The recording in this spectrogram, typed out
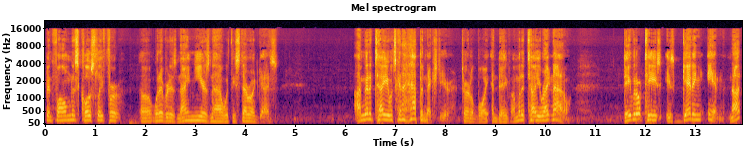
been following this closely for uh, whatever it is, nine years now with these steroid guys. I'm going to tell you what's going to happen next year, Turtle Boy and Dave. I'm going to tell you right now. David Ortiz is getting in, not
